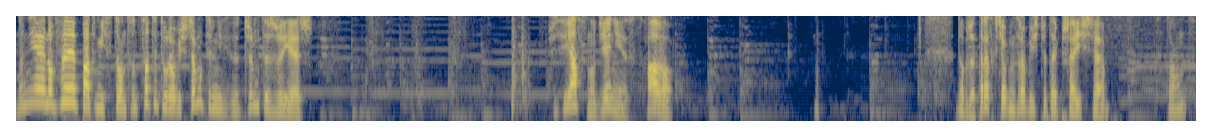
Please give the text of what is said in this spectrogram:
No nie, no wypadł mi stąd. No co ty tu robisz? Czemu ty, czemu ty żyjesz? Jest jasno, dzień jest. Halo. No. Dobrze, teraz chciałbym zrobić tutaj przejście. Stąd.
